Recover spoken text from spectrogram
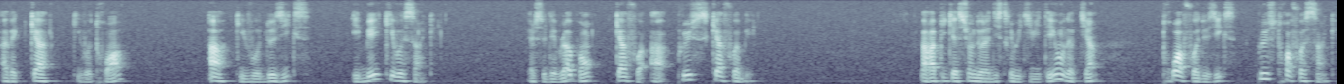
avec k qui vaut 3 a qui vaut 2x et b qui vaut 5. Elle se développe en k fois a plus k fois b. Par application de la distributivité, on obtient 3 fois 2x plus 3 fois 5.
